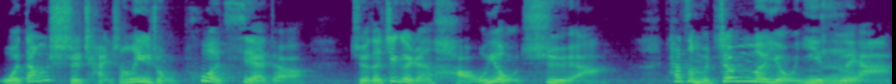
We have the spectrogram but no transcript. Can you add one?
我当时产生了一种迫切的觉得这个人好有趣啊，他怎么这么有意思呀？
